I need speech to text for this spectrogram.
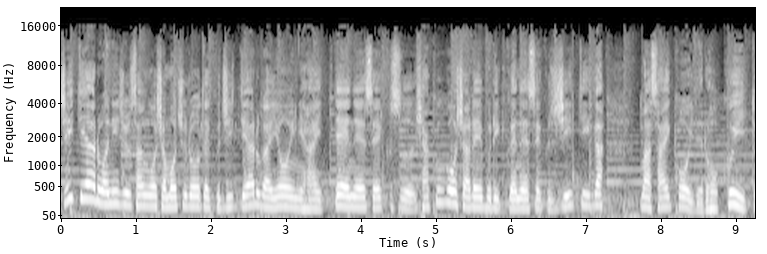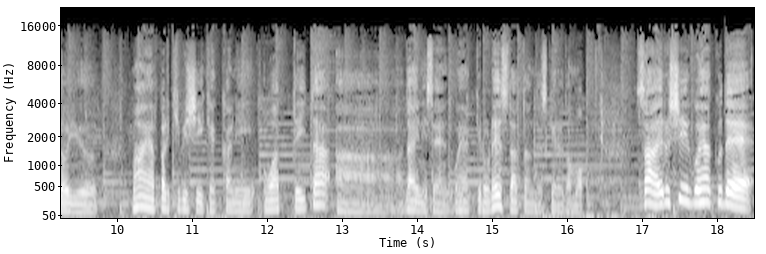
GTR は23号車モチュローテック GTR が4位に入って NSX100 号車レイブリック NSXGT が、まあ、最高位で6位というまあやっぱり厳しい結果に終わっていたあ第2戦500キロレースだったんですけれども。さあ LC500 で、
